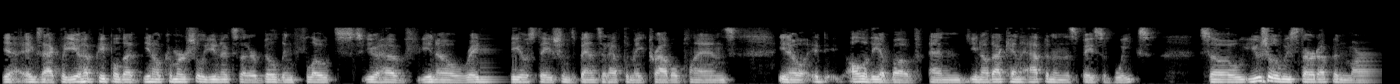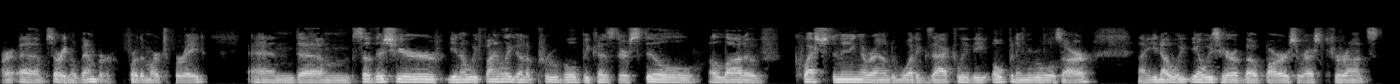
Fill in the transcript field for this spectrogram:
Yeah, exactly. You have people that, you know, commercial units that are building floats. You have, you know, radio stations, bands that have to make travel plans you know, it, all of the above. And, you know, that can happen in the space of weeks. So usually we start up in Mar, uh, sorry, November for the March parade. And, um, so this year, you know, we finally got approval because there's still a lot of questioning around what exactly the opening rules are. Uh, you know, we you always hear about bars, restaurants,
